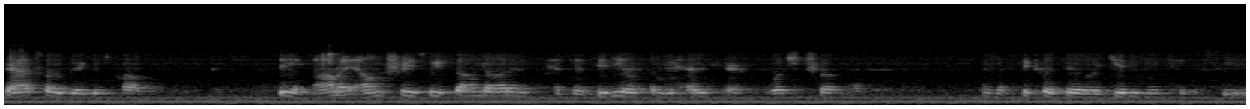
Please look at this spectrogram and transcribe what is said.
That's our biggest problem. The amount of elm trees we found out in, in the videos that we had in here was tremendous. And that's because they were getting into the sea.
